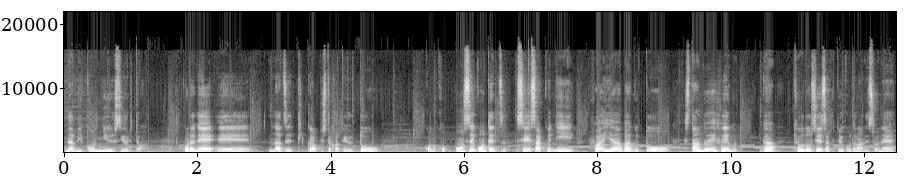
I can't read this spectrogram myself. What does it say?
ナビコンニュースよりと。これね、えー、なぜピックアップしたかというとこの音声コンテンツ制作に Firebug とスタンド FM が共同制作ということなんですよね。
